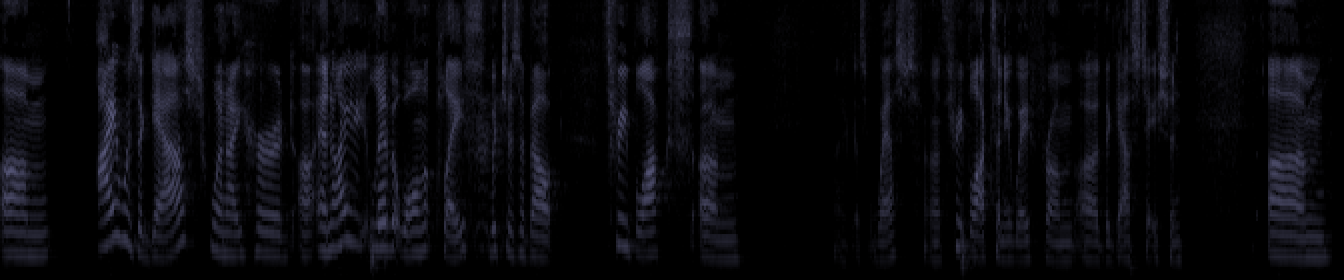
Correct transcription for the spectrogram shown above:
Um, I was aghast when I heard, uh, and I live at Walnut Place, which is about three blocks, um, I guess west, uh, three blocks anyway from uh, the gas station. Um,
